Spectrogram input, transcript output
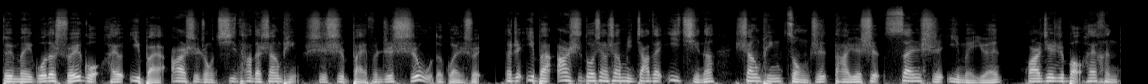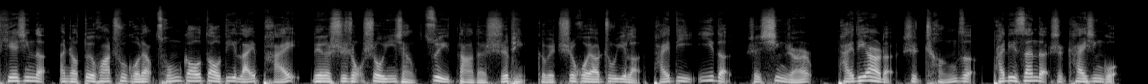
对美国的水果还有一百二十种其他的商品实施百分之十五的关税。那这一百二十多项商品加在一起呢，商品总值大约是三十亿美元。华尔街日报还很贴心的按照对华出口量从高到低来排，列了十种受影响最大的食品。各位吃货要注意了，排第一的是杏仁儿，排第二的是橙子，排第三的是开心果，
